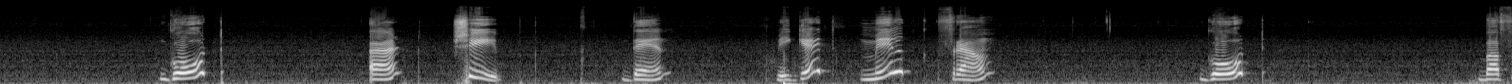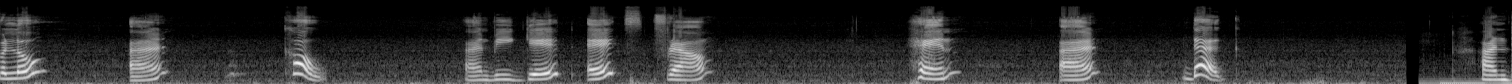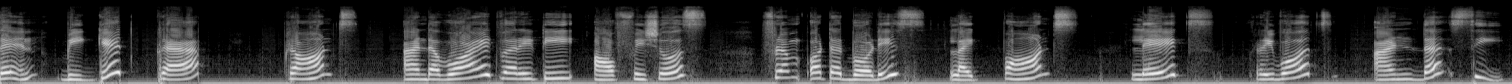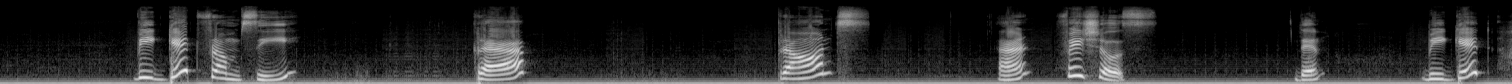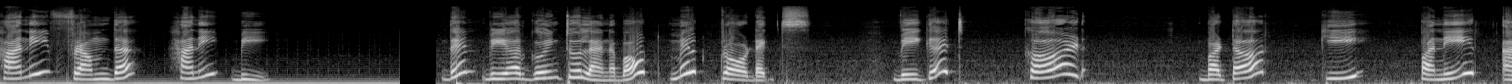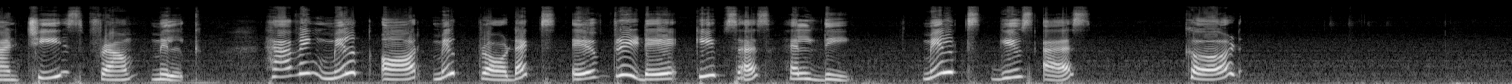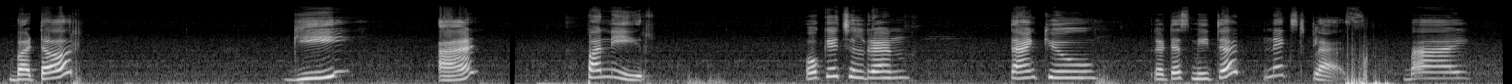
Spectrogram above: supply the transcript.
goat and sheep. Then we get milk from goat, buffalo and cow and we get eggs from hen and duck. And then we get crab prawns and a wide variety of fishes from water bodies like ponds lakes rivers and the sea. We get from sea crab prawns and fishes then we get honey from the honey bee. Then we are going to learn about milk products. We get curd butter ghee paneer and cheese from milk. Having milk or milk products every day keeps us healthy. Milk gives us curd butter ghee and paneer. Okay children. Thank you. Let us meet at next class. Bye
